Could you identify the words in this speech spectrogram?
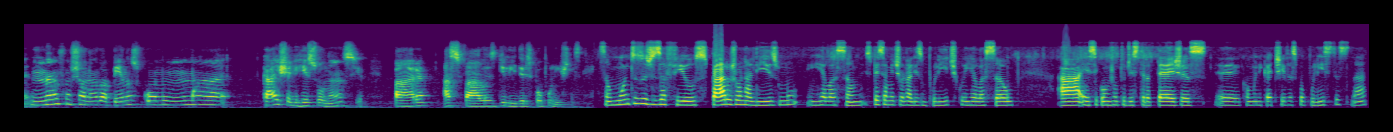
né, não funcionando apenas como uma caixa de ressonância para as falas de líderes populistas. São muitos os desafios para o jornalismo em relação, especialmente jornalismo político, em relação a esse conjunto de estratégias eh, comunicativas populistas, né?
